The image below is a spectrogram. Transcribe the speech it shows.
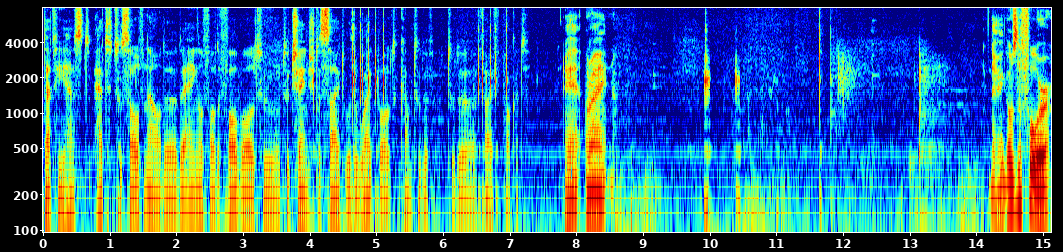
that he has had to solve now the the angle for the four ball to to change the side with the white ball to come to the to the five pocket. Yeah, right. There goes the four.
